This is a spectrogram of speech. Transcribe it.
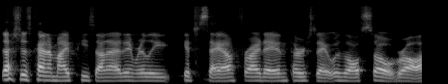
that's just kind of my piece on it i didn't really get to say on friday and thursday it was all so raw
